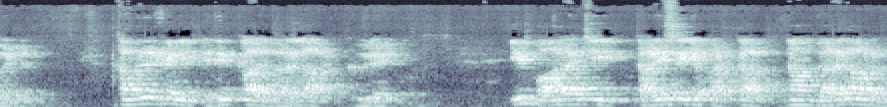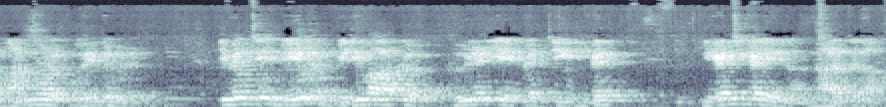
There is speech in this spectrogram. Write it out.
வேண்டும். தமிழர்களின் எதிர்கால வரலாறு கீழே இவ்வாராய்ச்சி தடை செய்யப்பட்டால் நாம் வரலாறு மண்ணோடு குறைந்துவிடும் இவற்றை மேலும் விரிவாக்க கீழடியை பற்றி நிகழ்ச்சிகளை நடத்தலாம்.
